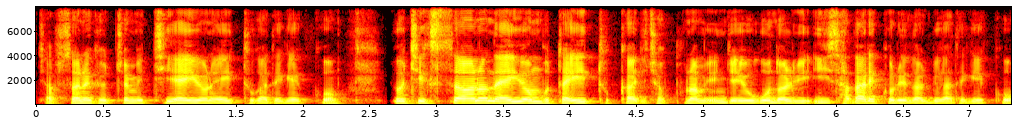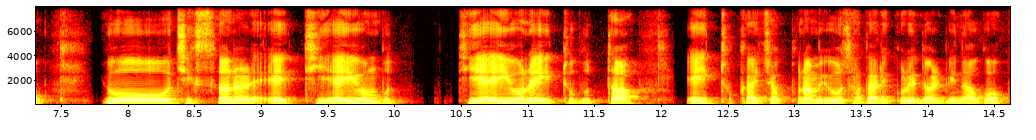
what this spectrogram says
접선의 교점이 TA1, A2가 되겠고, 요 직선은 A1부터 A2까지 적분하면 이제 요거 넓이, 이 사다리꼴의 넓이가 되겠고, 요 직선을 A, TA1부터 TA1, A2부터 A2까지 적분하면 요 사다리꼴의 넓이 나고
